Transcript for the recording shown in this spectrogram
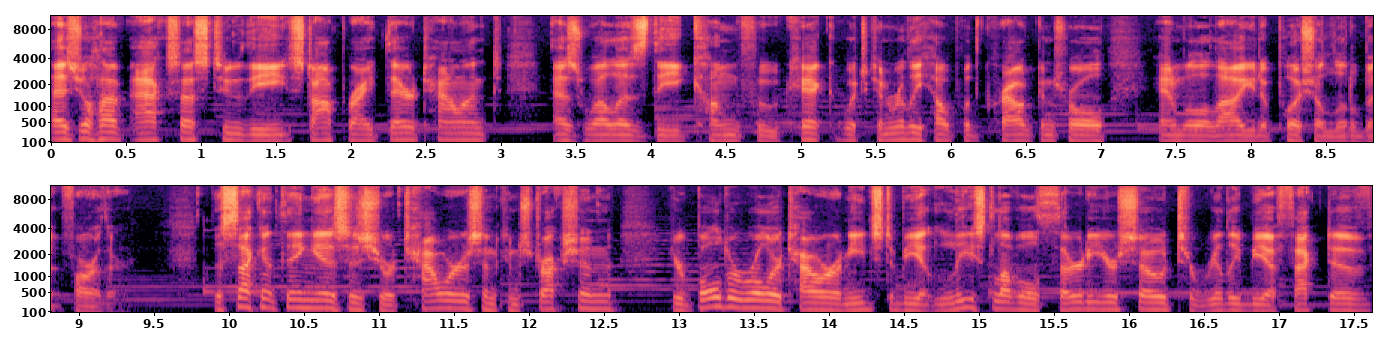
as you'll have access to the Stop Right There talent, as well as the Kung Fu Kick, which can really help with crowd control and will allow you to push a little bit farther. The second thing is, is your towers and construction. Your boulder roller tower needs to be at least level 30 or so to really be effective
